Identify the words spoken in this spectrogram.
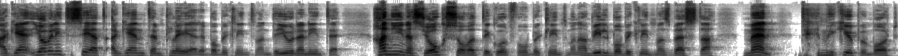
Agent, jag vill inte säga att agenten playade Bobby Clintman, det gjorde han inte. Han gynnas ju också av att det går för Bobby Clintman, han vill Bobby Clintmans bästa, men det är mycket uppenbart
